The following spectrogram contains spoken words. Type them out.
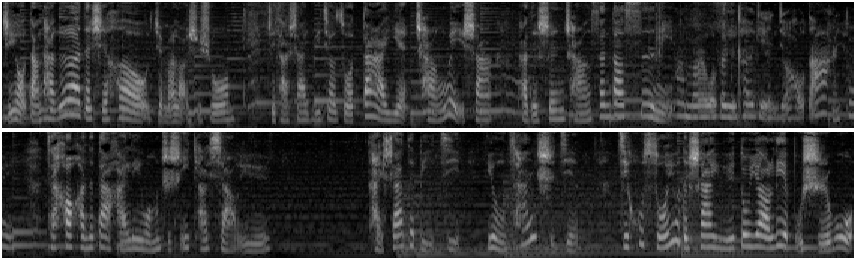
只有当它饿的时候，卷毛老师说，这条鲨鱼叫做大眼长尾鲨，它的身长三到四米。妈妈，我感觉它的眼睛好大呀。对，在浩瀚的大海里，我们只是一条小鱼。凯莎的笔记：用餐时间，几乎所有的鲨鱼都要猎捕食物。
